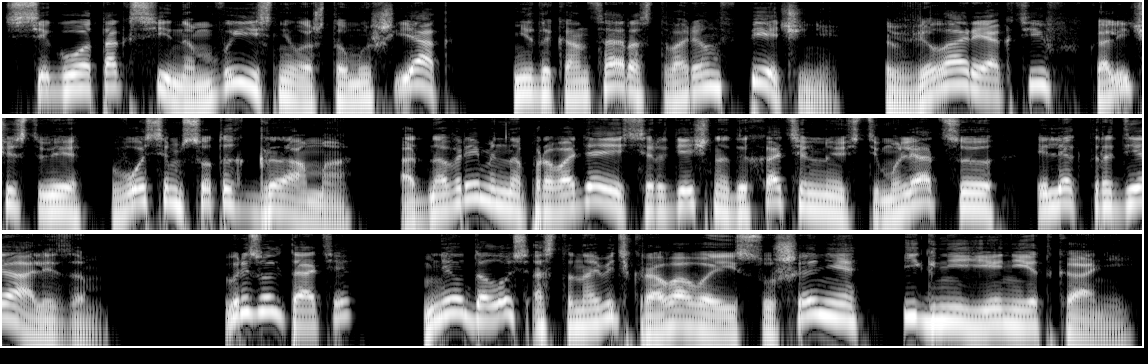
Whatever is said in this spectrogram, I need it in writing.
с сигуотоксином, выяснила, что мышьяк не до конца растворен в печени ввела реактив в количестве 0,08 грамма, одновременно проводя ей сердечно-дыхательную стимуляцию электродиализом. В результате мне удалось остановить кровавое иссушение и гниение тканей.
